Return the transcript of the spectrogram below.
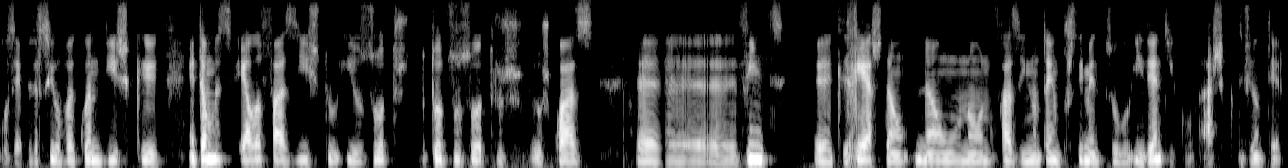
o Zé Pedro Silva quando diz que, então, mas ela faz isto e os outros, todos os outros, os quase eh, 20 eh, que restam não, não, não fazem, não têm um procedimento idêntico, acho que deviam ter.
